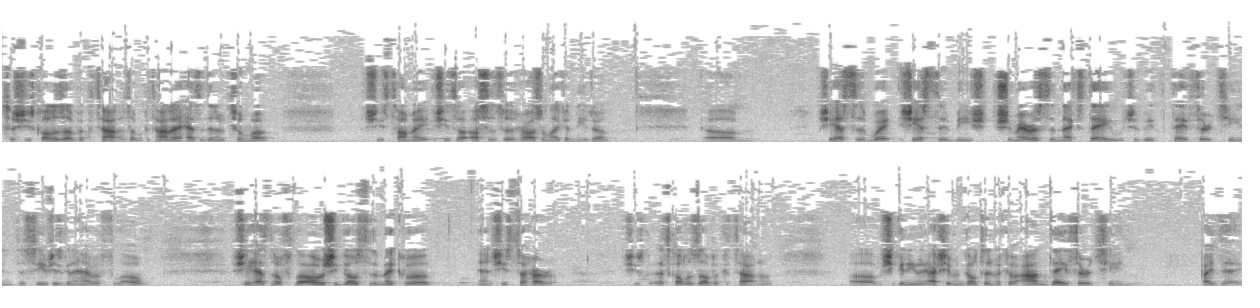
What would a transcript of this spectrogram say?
so she's called a Zava Katana. Zava Katana has a din of Tumah, she's tame, she's also to her husband like a nida. Um, she has to wait. She has to be shemeris the next day, which would be day thirteen, to see if she's going to have a flow. If she has no flow, she goes to the mikveh and she's tahara. She's that's called a zava katana. Um, she can even actually even go to the mikveh on day thirteen by day.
